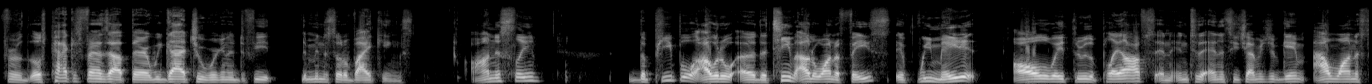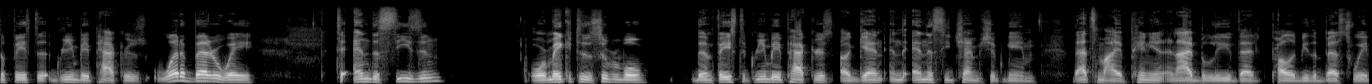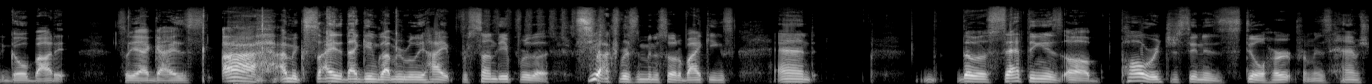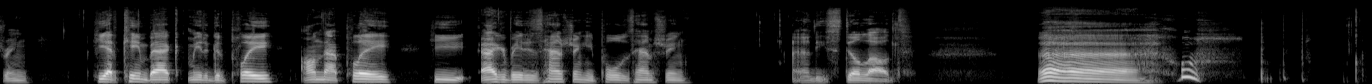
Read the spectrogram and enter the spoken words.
for those Packers fans out there, we got you. We're gonna defeat the Minnesota Vikings. Honestly, the people I would uh, the team I would want to face if we made it all the way through the playoffs and into the NFC Championship game, I want us to face the Green Bay Packers. What a better way to end the season or make it to the Super Bowl than face the Green Bay Packers again in the NFC Championship game. That's my opinion, and I believe that probably be the best way to go about it. So yeah, guys, ah, I'm excited. That game got me really hyped for Sunday for the Seahawks versus Minnesota Vikings. And the sad thing is, uh, Paul Richardson is still hurt from his hamstring. He had came back, made a good play. On that play, he aggravated his hamstring. He pulled his hamstring, and he's still out. Ah,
